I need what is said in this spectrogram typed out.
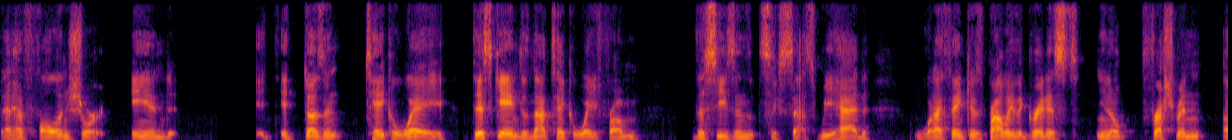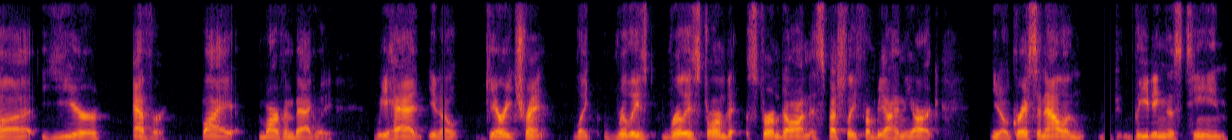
that have fallen short. And it, it doesn't take away this game does not take away from the season's success. We had what I think is probably the greatest, you know, freshman uh, year ever by Marvin Bagley. We had, you know, Gary Trent like really, really stormed stormed on, especially from behind the arc. You know, Grayson Allen leading this team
